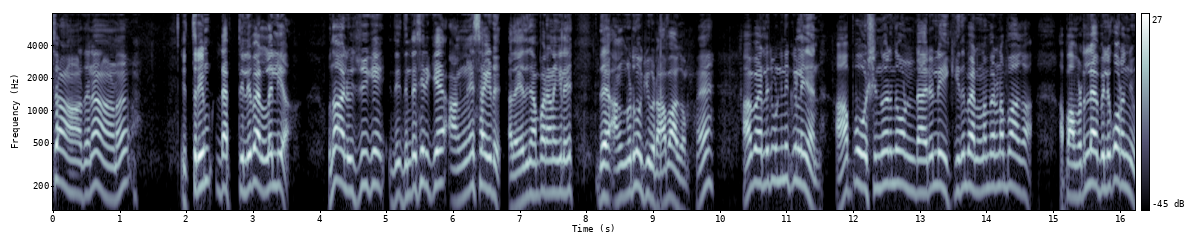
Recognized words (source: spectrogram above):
സാധനമാണ് ഇത്രയും ഡെപ്തിൽ വെള്ളമില്ല. ഒന്ന് ആലോചിച്ച് നോക്കിയേ ഇത് ഇതിന്റെ ശരിക്ക് അങ്ങേ സൈഡ് അതായത് ഞാൻ പറയുകയാണെങ്കിൽ ഇത് അങ്ങോട്ട് നോക്കി നോക്കിക്കൂടെ ആ ഭാഗം. ഏ? ആ വിരൽ ചൂണ്ടി നിൽക്കണില്ല ഞാൻ? ആ പോർഷൻ എന്ന് പറയുന്നത് ഒണ്ടാരും ലേക്കിൽ നിന്ന് വെള്ളം വരണ ഭാഗമാണ് അപ്പോൾ അവിടെ ലെവൽ കുറഞ്ഞു.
